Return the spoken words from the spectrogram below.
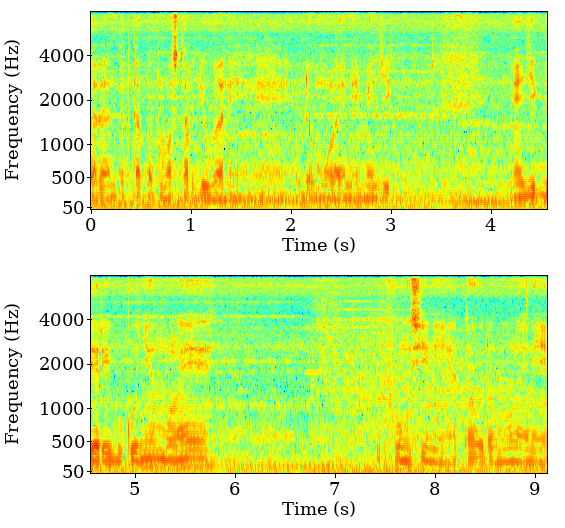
Dan terdapat monster juga nih. Ini udah mulai nih magic. Magic dari bukunya mulai berfungsi nih atau udah mulai nih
